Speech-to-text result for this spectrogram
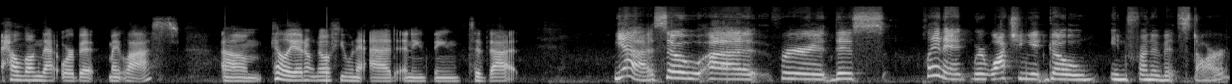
how long that orbit might last. Um, Kelly, I don't know if you want to add anything to that. Yeah, so uh, for this planet, we're watching it go in front of its star,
